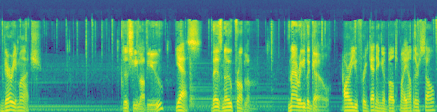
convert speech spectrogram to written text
Very much. Does she love you? Yes. There's no problem. Marry the girl. Are you forgetting about my other self?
